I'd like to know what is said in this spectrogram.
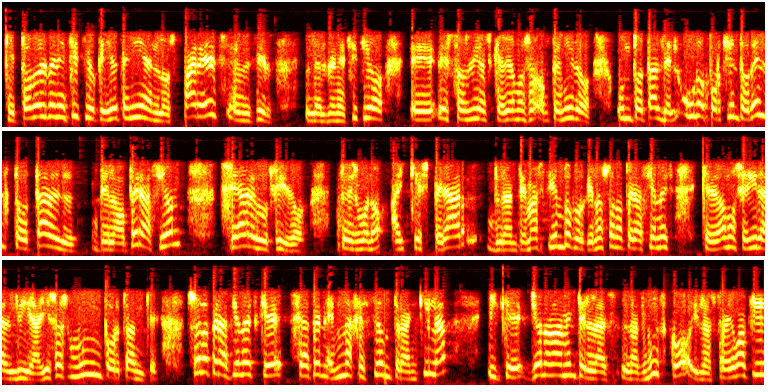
que todo el beneficio que yo tenía en los pares, es decir, el beneficio eh, de estos días que habíamos obtenido, un total del 1% del total de la operación, se ha reducido. Entonces, bueno, hay que esperar durante más tiempo porque no son operaciones que debamos seguir al día y eso es muy importante. Son operaciones que se hacen en una gestión tranquila y que yo normalmente las, las busco y las traigo aquí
